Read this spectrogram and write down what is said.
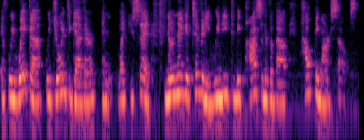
if we wake up, we join together, and like you said, no negativity. We need to be positive about helping ourselves.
